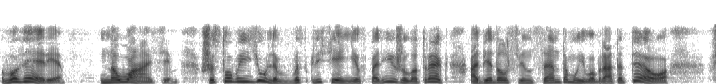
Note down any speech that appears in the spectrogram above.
в Овере, на Уазе. 6 июля в воскресенье в Париже Лотрек обедал с Винсентом у его брата Тео в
